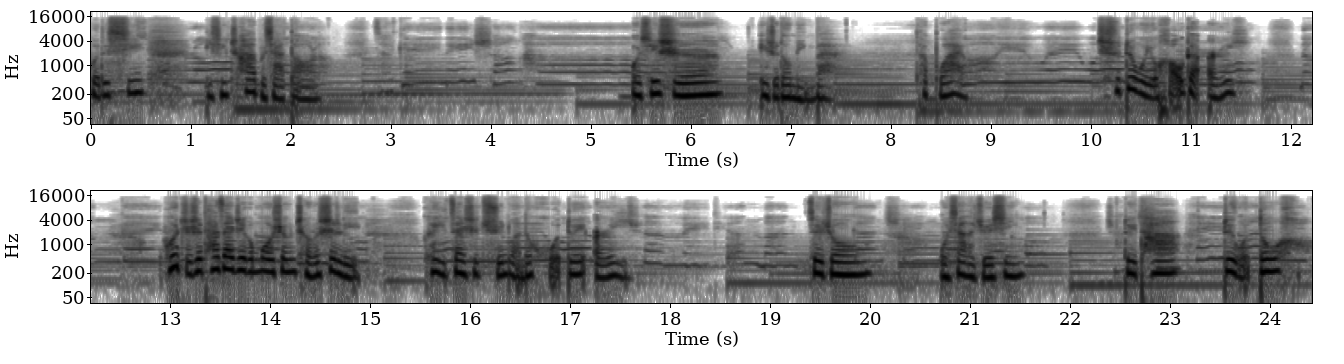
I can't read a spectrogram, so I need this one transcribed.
我的心已经插不下刀了。我其实一直都明白，他不爱我。只是对我有好感而已，我只是他在这个陌生城市里可以暂时取暖的火堆而已。最终，我下了决心，对他、对我都好，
